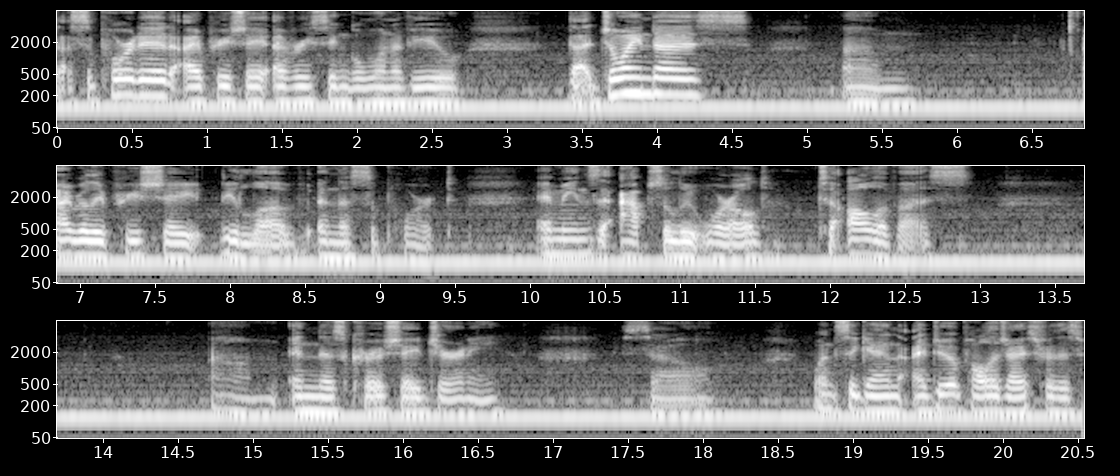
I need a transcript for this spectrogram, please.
that supported. I appreciate every single one of you that joined us. Um, I really appreciate the love and the support. It means the absolute world to all of us um, in this crochet journey. So. Once again, I do apologize for this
